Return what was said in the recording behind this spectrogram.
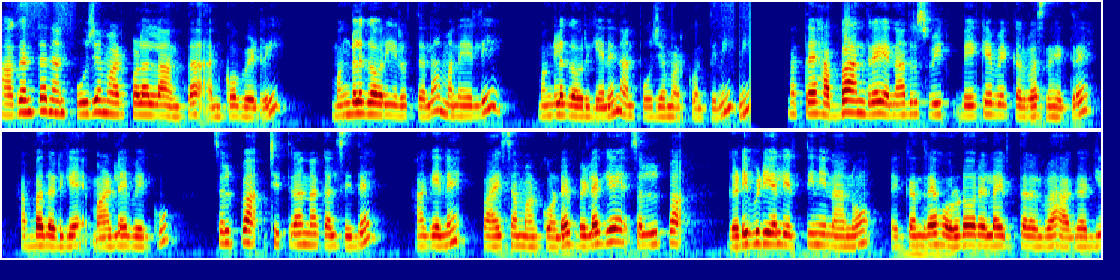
ಹಾಗಂತ ನಾನು ಪೂಜೆ ಮಾಡ್ಕೊಳ್ಳಲ್ಲ ಅಂತ ಅನ್ಕೋಬೇಡ್ರಿ. ಮಂಗಳಗೌರಿ ಇರುತ್ತಲ್ಲ ಮನೆಯಲ್ಲಿ, ಮಂಗಳಗೌರಿಗೇನೆ ನಾನು ಪೂಜೆ ಮಾಡ್ಕೊತೀನಿ. ಮತ್ತು ಹಬ್ಬ ಅಂದರೆ ಏನಾದರೂ ಸ್ವೀಟ್ ಬೇಕೇ ಬೇಕಲ್ವ ಸ್ನೇಹಿತರೆ? ಹಬ್ಬದ ಅಡುಗೆ ಮಾಡಲೇಬೇಕು. ಸ್ವಲ್ಪ ಚಿತ್ರಾನ್ನ ಕಲಿಸಿದೆ ಹಾಗೇ ಪಾಯಸ ಮಾಡಿಕೊಂಡೆ. ಬೆಳಗ್ಗೆ ಸ್ವಲ್ಪ ಗಡಿಬಿಡಿಯಲ್ಲಿ ಇರ್ತೀನಿ ನಾನು, ಯಾಕಂದರೆ ಹೊರಡೋರೆಲ್ಲ ಇರ್ತಾರಲ್ವ, ಹಾಗಾಗಿ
